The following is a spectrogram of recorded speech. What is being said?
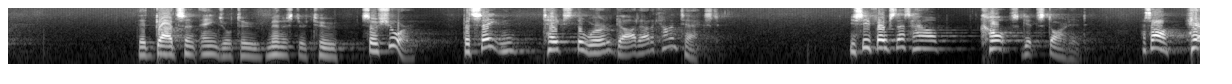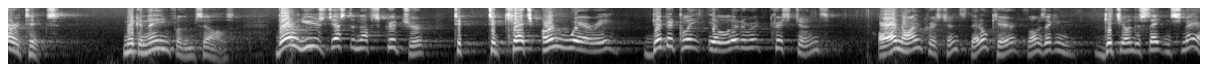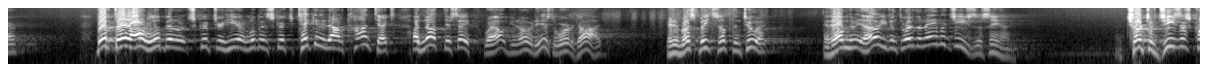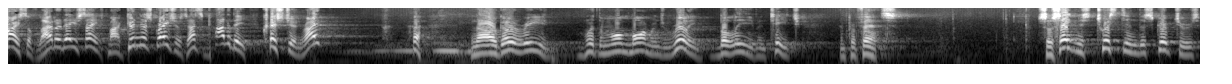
that God sent angel to minister to. So sure. But Satan takes the word of God out of context. You see, folks, that's how cults get started. That's how heretics make a name for themselves. They'll use just enough scripture to, to catch unwary, biblically illiterate Christians or non Christians. They don't care as long as they can get you under Satan's snare. They'll throw out a little bit of scripture here and a little bit of scripture, taking it out of context enough to say, well, you know, it is the Word of God, and it must be something to it. And they'll, they'll even throw the name of Jesus in. Church of Jesus Christ of Latter day Saints. My goodness gracious, that's got to be Christian, right? now go and read what the Mormons really believe and teach and profess. So Satan is twisting the scriptures,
